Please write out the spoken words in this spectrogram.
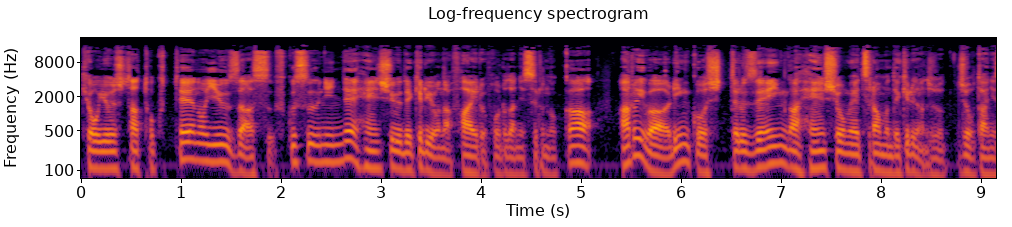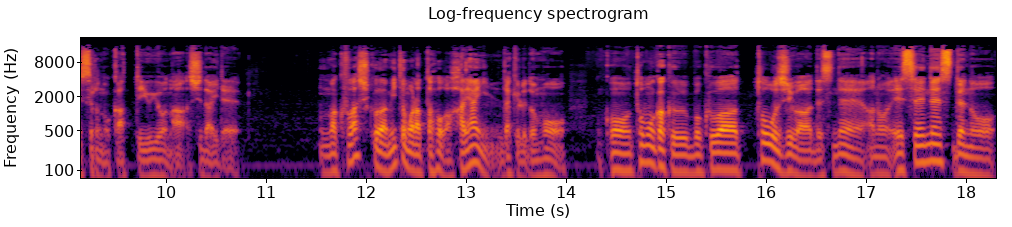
共有した特定のユーザー数、複数人で編集できるようなファイル、フォルダにするのか、あるいはリンクを知ってる全員が編集も閲覧もできるような状態にするのかっていうような次第で。まあ、詳しくは見てもらった方が早いんだけれども、こう、ともかく僕は当時はですね、あの、SNS での、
